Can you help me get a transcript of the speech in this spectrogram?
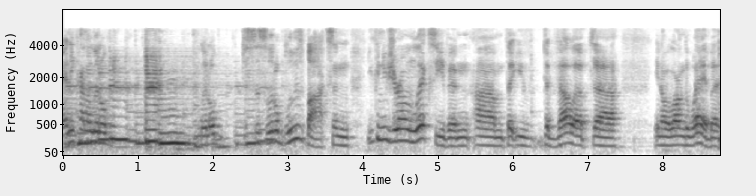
any kind of little little just this little blues box and you can use your own licks even um, that you've developed uh, you know along the way but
